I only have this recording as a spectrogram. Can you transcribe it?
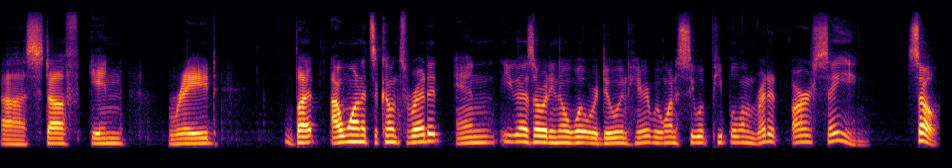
uh, stuff in raid. But i wanted to come to reddit and you guys already know what we're doing here. We want to see what people on reddit are saying. So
